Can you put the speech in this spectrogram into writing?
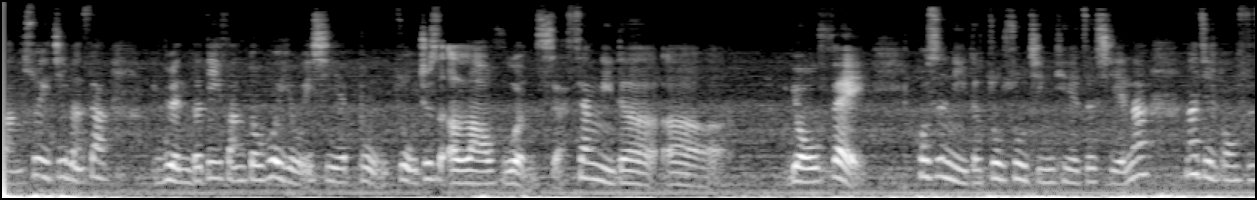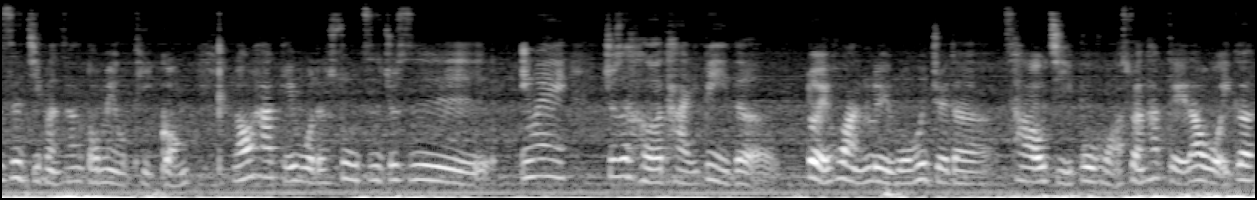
方，所以基本上远的地方都会有一些补助，就是 allowance，像你的呃油费。或是你的住宿津贴这些，那那间公司是基本上都没有提供。然后他给我的数字，就是因为就是和台币的兑换率，我会觉得超级不划算。他给到我一个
